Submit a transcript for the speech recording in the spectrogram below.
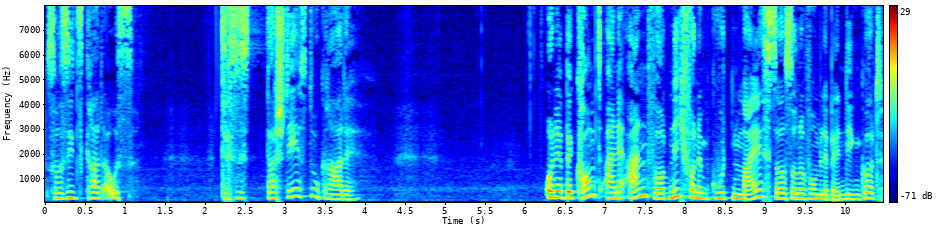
so sieht's gerade aus. Das ist, da stehst du gerade. Und er bekommt eine Antwort nicht von einem guten Meister, sondern vom lebendigen Gott.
